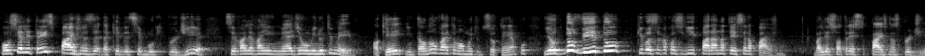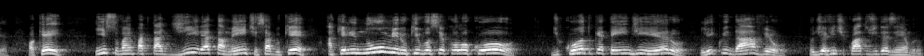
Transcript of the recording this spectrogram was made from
Você ler três páginas daquele desse e-book por dia, você vai levar em média um minuto e meio, ok? Então não vai tomar muito do seu tempo e eu duvido que você vai conseguir parar na terceira página. Vai ler só três páginas por dia, ok? Isso vai impactar diretamente, sabe o que? Aquele número que você colocou de quanto que tem em dinheiro liquidável no dia 24 de dezembro.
